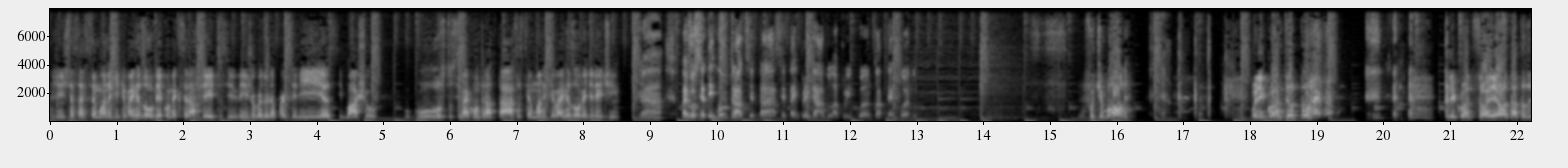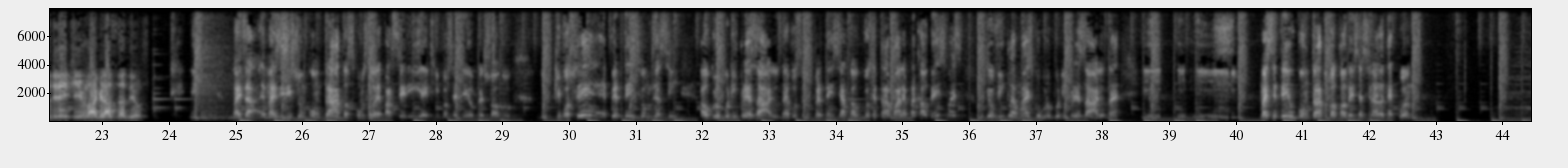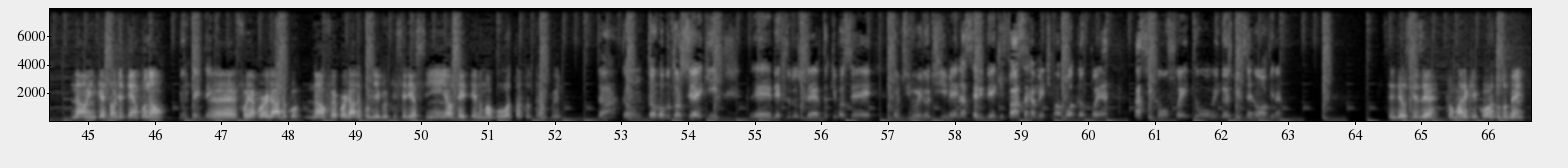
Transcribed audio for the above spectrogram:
A gente essa semana aqui que vai resolver como é que será feito, se vem jogador da parceria, se baixa o, o custo, se vai contratar, essa semana que vai resolver direitinho. Ah, mas você tem contrato, você está você tá empregado lá por enquanto, até quando? Futebol, né? por enquanto eu tô. por enquanto sou eu, tá tudo direitinho lá, graças a Deus. E, mas, mas existe um contrato, como você falou, é parceria, enfim, você tem o pessoal do, do que você pertence, vamos dizer assim, ao grupo de empresários, né? Você não pertence a você trabalha para a Caldense, mas o teu vínculo é mais com o grupo de empresários, né? E, e, e... mas você tem um contrato com a Caldense assinado até quando? Não, em questão de tempo não. Não tem tempo. É, foi acordado com... não, foi acordado comigo que seria assim, eu aceitei numa boa, tá tudo tranquilo. Tá, então, então vamos torcer aí que é, dê tudo certo, que você continue no time aí na Série D, que faça realmente uma boa campanha assim como feito em 2019, né? Se Deus quiser. Tomara que corra tudo bem.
